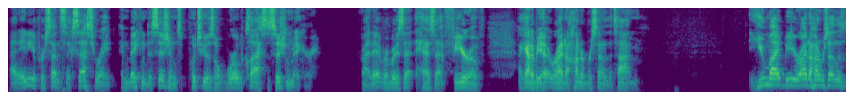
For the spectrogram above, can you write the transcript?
an 80% success rate in making decisions puts you as a world class decision maker, right? Everybody that has that fear of, I got to be right 100% of the time. You might be right 100% of the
